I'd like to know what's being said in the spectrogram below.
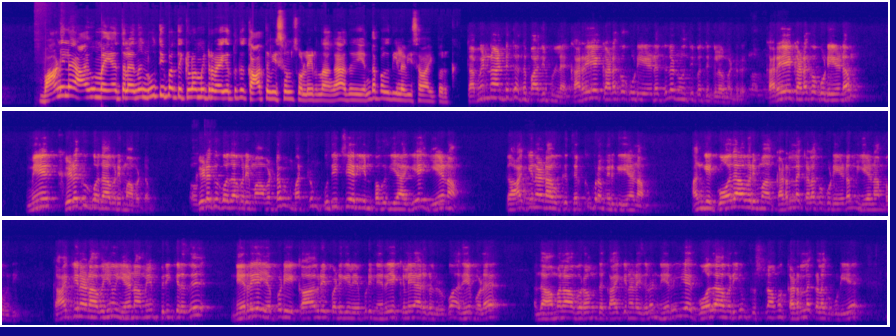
வானிலை ஆய்வு மையத்துல இருந்து நூத்தி பத்து கிலோமீட்டர் வேகத்துக்கு காத்து வீசும்னு சொல்லியிருந்தாங்க. அது எந்த பகுதியில வீச வாய்ப்பு இருக்கு? தமிழ்நாட்டுக்கு அந்த பாதிப்பு இல்லை. கரையை கடக்கக்கூடிய இடத்துல நூத்தி பத்து கிலோமீட்டர். கரையை கடக்கக்கூடிய இடம் மே கிழக்கு கோதாவரி மாவட்டம். கிழக்கு கோதாவரி மாவட்டம் மற்றும் புதுச்சேரியின் பகுதியாகிய ஏனாம். காக்கிநாடாவுக்கு தெற்குப்புறம் இருக்கு ஏனாம். அங்கே கோதாவரி மா கடல்ல கலக்கக்கூடிய இடம் ஏனாம் பகுதி. காக்கிநாடாவையும் ஏனாமையும் பிரிக்கிறது நிறைய எப்படி காவிரி படுகையில் எப்படி நிறைய கிளையாறுகள் இருக்கோ அதே போல அந்த அமலாபுரம் இந்த காக்கிநாடா இதெல்லாம் நிறைய கோதாவரியும் கிருஷ்ணாவும் கடல்ல கலக்கக்கூடிய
